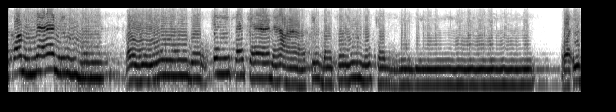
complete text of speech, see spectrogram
فانتقمنا منهم. فانظر كيف كان عاقبة المكذبين. وإذ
